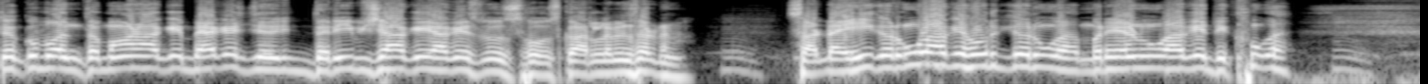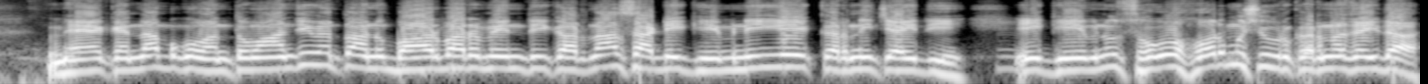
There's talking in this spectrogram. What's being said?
ਤੇ ਭਗਵੰਤ ਮਾਨ ਆ ਕੇ ਬਹਿ ਕੇ ਦਰੀ ਵਿਛਾ ਕੇ ਆ ਕੇ ਸੋਸ ਕਰ ਲਵੇ ਸਾਡਾ ਸਾਡਾ ਇਹੀ ਕਰੂੰਗਾ ਆ ਕੇ ਹੋਰ ਕੀ ਕਰੂੰਗਾ? ਮਰਿਆਂ ਨੂੰ ਆ ਕੇ ਦੇਖੂੰਗਾ। ਮੈਂ ਕਹਿੰਦਾ, ਭਗਵੰਤ ਮਾਨ ਜੀ, ਮੈਂ ਤੁਹਾਨੂੰ ਬਾਰ-ਬਾਰ ਬੇਨਤੀ ਕਰਦਾ, ਸਾਡੀ ਗੇਮ ਨਹੀਂ ਇਹ ਕਰਨੀ ਚਾਹੀਦੀ। ਇਹ ਗੇਮ ਨੂੰ ਸਗੋਂ ਹੋਰ ਮਸ਼ਹੂਰ ਕਰਨਾ ਚਾਹੀਦਾ।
